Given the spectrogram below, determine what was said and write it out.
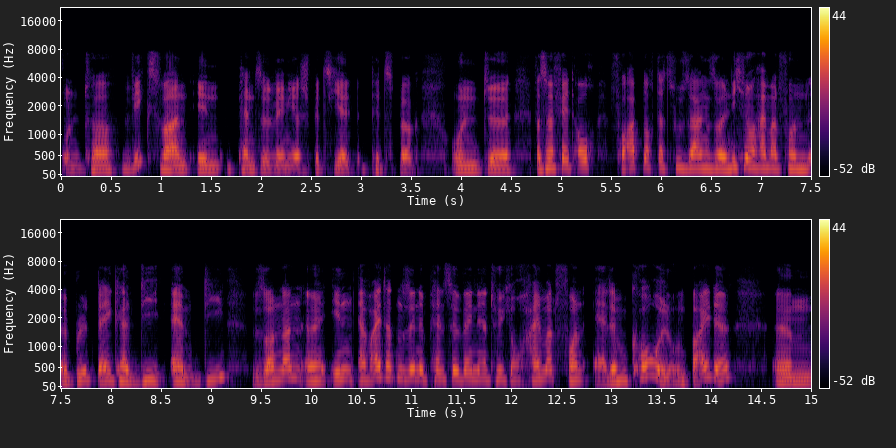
unterwegs waren in Pennsylvania, speziell Pittsburgh. Und äh, was man vielleicht auch vorab noch dazu sagen soll, nicht nur Heimat von äh, Britt Baker, DMD, sondern äh, in erweiterten Sinne Pennsylvania natürlich auch Heimat von Adam Cole. Und beide ähm,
